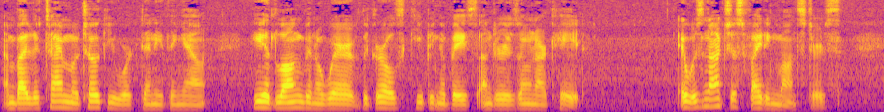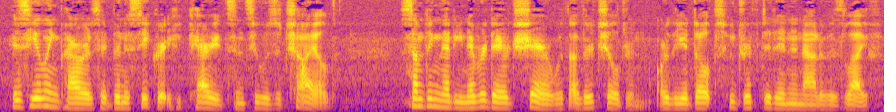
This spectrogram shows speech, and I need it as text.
and by the time Motoki worked anything out, he had long been aware of the girls keeping a base under his own arcade. It was not just fighting monsters. His healing powers had been a secret he carried since he was a child, something that he never dared share with other children or the adults who drifted in and out of his life.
